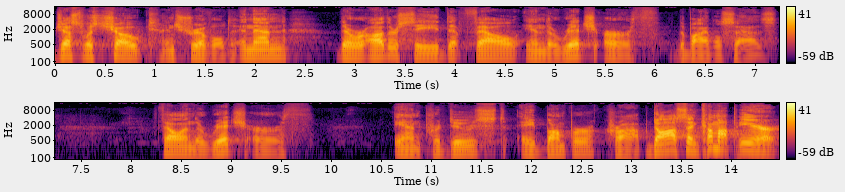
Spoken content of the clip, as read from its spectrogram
just was choked and shriveled. And then there were other seed that fell in the rich earth, the Bible says. Fell in the rich earth and produced a bumper crop. Dawson, come up here.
